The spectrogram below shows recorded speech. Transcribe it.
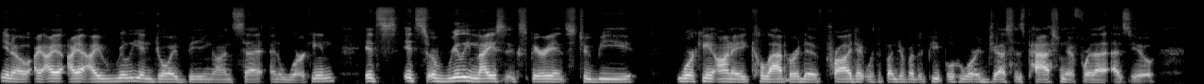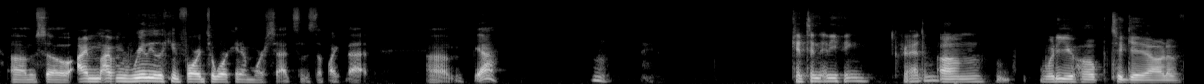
you know, I, I, I really enjoy being on set and working. It's, it's a really nice experience to be working on a collaborative project with a bunch of other people who are just as passionate for that as you. Um, so I'm I'm really looking forward to working on more sets and stuff like that. Um, yeah. Hmm. Kenton, anything for Adam? Um, what do you hope to get out of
